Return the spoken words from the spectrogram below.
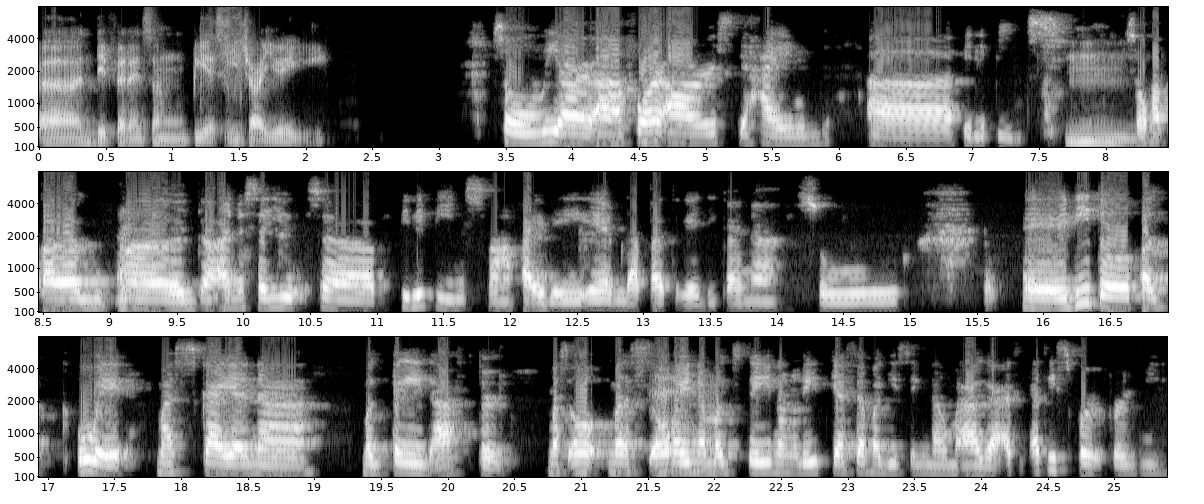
uh, difference ng PSE at UAE? So, we are uh, four hours behind uh, Philippines. Mm. So kapag mag ano sa sa Philippines mga 5 AM dapat ready ka na. So eh dito pag uwi mas kaya na mag-trade after. Mas o, mas okay na magstay ng late kaysa magising ng maaga at, at least for for me.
